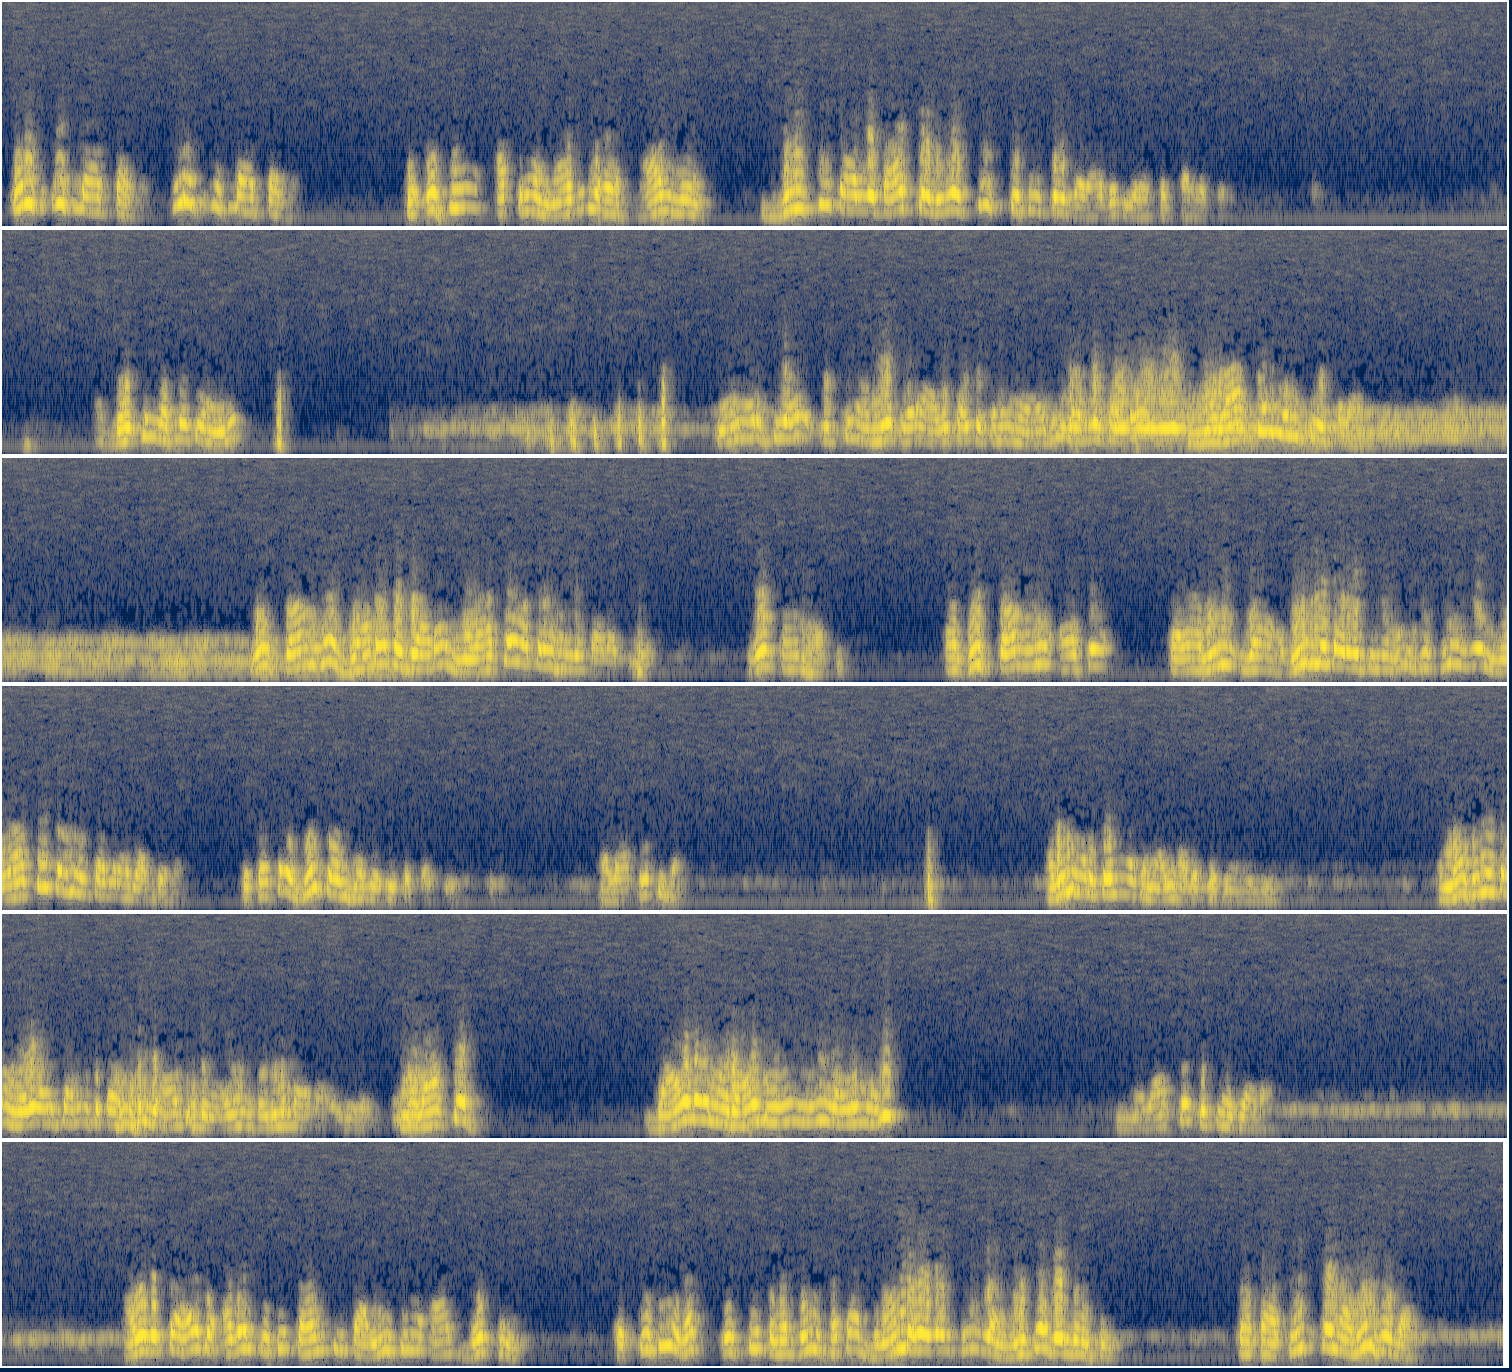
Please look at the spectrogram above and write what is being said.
सिर्फ़ इस बात पर सिर्फ़ इस बात पर। है कि उसने अपने नागरी और हाल में दूसरी ताल्लुकात के लिए किस किसी को जवाबित निरक्षित कर रखे। दो तीन मसले की अहमियत मैंने आगे चल के समय में आएगी कहते हैं मुंशी सलाम वो में ज़्यादा से ज़्यादा नवासे अपने होंगे पैदा किए वो कौन है और जिस कौम में ऐसे कवानी या हजूर में होती हैं जिसमें ये नवासे कौमों का रह जाते हैं तो कहते हैं वो कौन है जो इसे करती है? नवासों की बात। अभी कि हमारी हालत कैसी होगी मैं मेरे पहले ही मज़ाक तो नाजायज नहीं नहीं मज़ाक तो कितने ज़्यादा। हमें लगता है कि अगर किसी काम की तारीफ़ में आप देखें तो किसी वक्त उसकी तमद्दनी सतह बुलंद हो गई थी या नीचे गिर गई थी। तो तहकीक को मालूम होगा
